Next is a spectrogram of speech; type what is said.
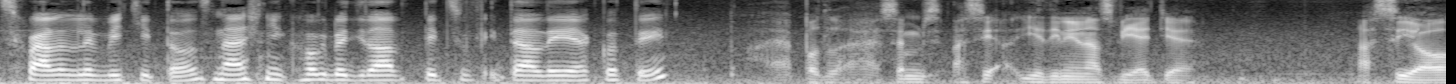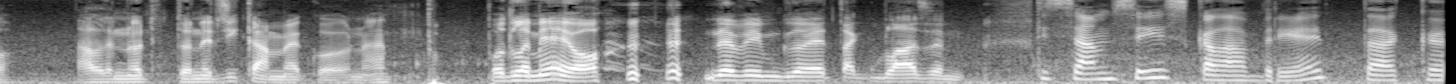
Schválili by ti to? Znáš někoho, kdo dělá pizzu v Itálii jako ty? Já, podle, já jsem asi jediný na světě. Asi jo, ale no, to neříkám jako na Podle mě jo. Nevím, kdo je tak blázen. Ty sám jsi z Kalabrie, tak eh,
